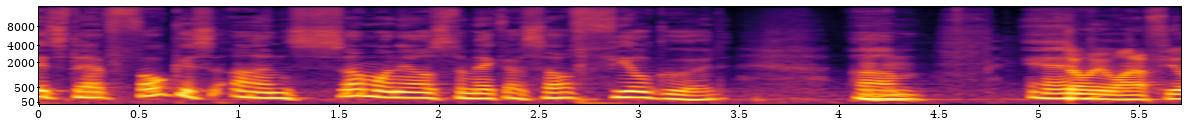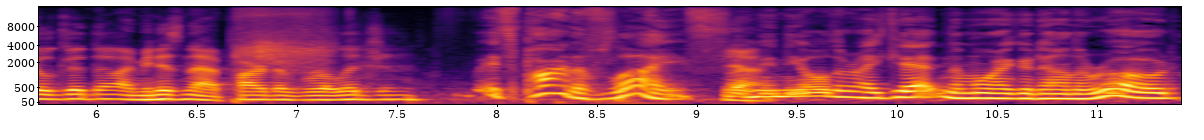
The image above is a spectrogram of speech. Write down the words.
it's that focus on someone else to make ourselves feel good. Um, and Don't we want to feel good though? I mean, isn't that part of religion? it's part of life. Yeah. I mean, the older I get and the more I go down the road,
